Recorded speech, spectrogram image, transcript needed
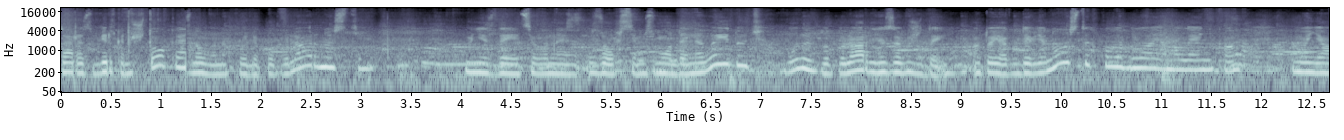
зараз біркенштоки знову на хвилі популярності. Мені здається, вони зовсім з моди не вийдуть, будуть популярні завжди. А то як в 90-х, коли була я маленька, моя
